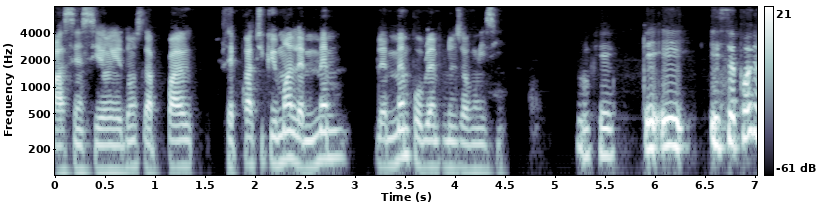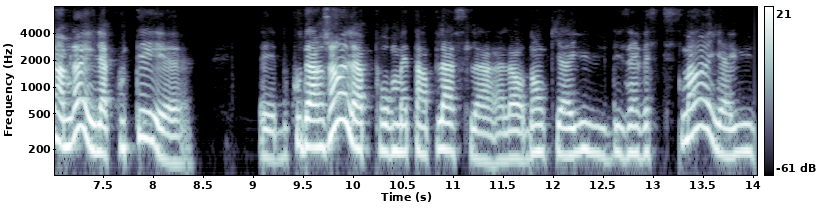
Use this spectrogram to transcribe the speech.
à s'insérer. Donc, c'est pratiquement les mêmes, les mêmes problèmes que nous avons ici. OK. Et, et, et ce programme-là, il a coûté euh, beaucoup d'argent pour mettre en place. Là. Alors, donc, il y a eu des investissements, il y a eu,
